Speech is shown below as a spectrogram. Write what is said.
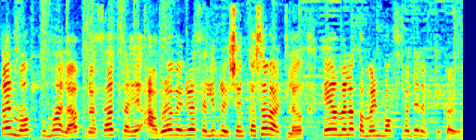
तर मग तुम्हाला प्रसादचं हे आगळं वेगळं सेलिब्रेशन कसं वाटलं हे आम्हाला कमेंट बॉक्समध्ये नक्की कळवा.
